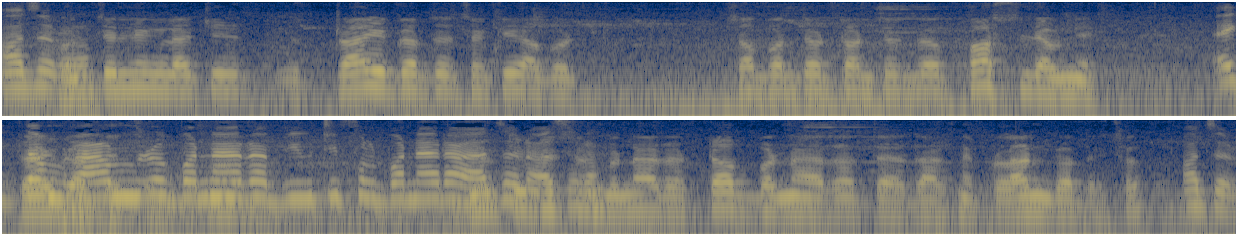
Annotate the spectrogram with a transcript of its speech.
फुन्चेलिङलाई चाहिँ ट्राई गर्दैछ कि अब सबभन्दा टन्चेलिङ फर्स्ट ल्याउने। एकदम। राम्रो बनाएर ब्युटिफुल बनाएर हजुर हजुर। बनाएर टप बनाएर त्यहाँ राख्ने प्लान गर्दैछ। हजुर।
